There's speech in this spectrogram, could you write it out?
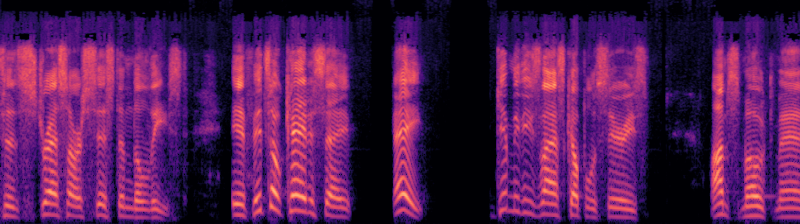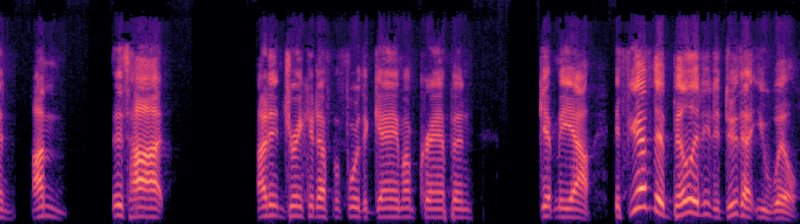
To stress our system the least. If it's okay to say, hey, give me these last couple of series. I'm smoked, man. I'm it's hot. I didn't drink enough before the game. I'm cramping. Get me out. If you have the ability to do that, you will.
